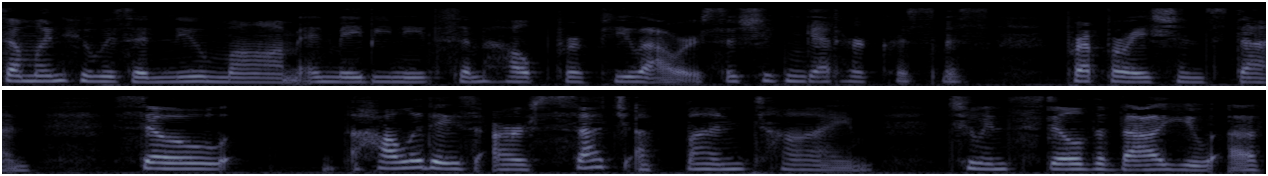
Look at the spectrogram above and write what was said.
someone who is a new mom and maybe needs some help for a few hours so she can get her Christmas preparations done. So holidays are such a fun time to instill the value of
